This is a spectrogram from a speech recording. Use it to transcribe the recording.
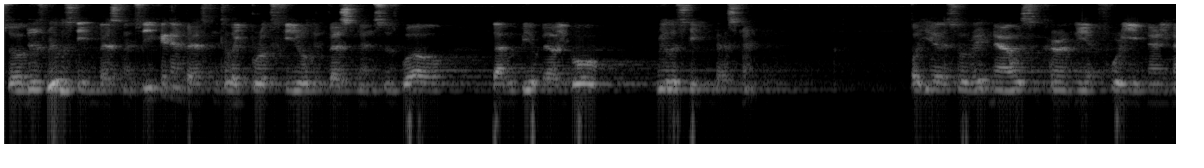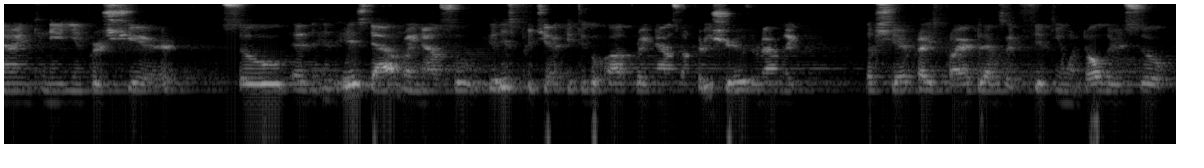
So there's real estate investments. So you can invest into like Brookfield investments as well. That would be a valuable real estate investment. But yeah, so right now it's currently at forty eight ninety nine Canadian per share. So and, and it is down right now, so it is projected to go up right now. So I'm pretty sure it was around like the share price prior to that was like fifty-one dollars. So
